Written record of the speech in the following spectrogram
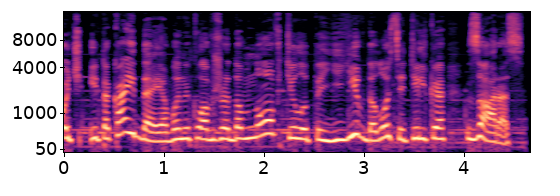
Хоч і така ідея виникла вже давно, втілити її вдалося тільки зараз.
